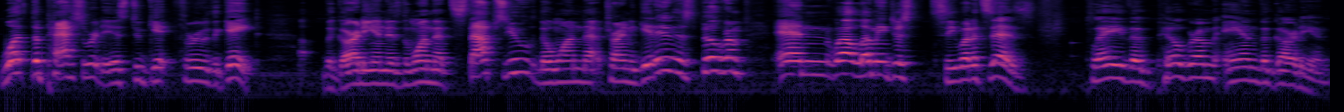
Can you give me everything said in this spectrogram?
what the password is to get through the gate. Uh, the Guardian is the one that stops you. The one that trying to get in is Pilgrim. And, well, let me just see what it says. Play the Pilgrim and the Guardian.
